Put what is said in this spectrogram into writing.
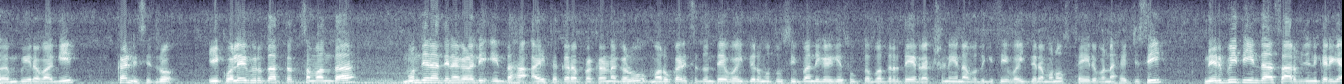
ಗಂಭೀರವಾಗಿ ಖಂಡಿಸಿದರು. ಈ ಕೊಲೆ ವಿರುದ್ಧ ತತ್ಸಂಬಂಧ ಮುಂದಿನ ದಿನಗಳಲ್ಲಿ ಇಂತಹ ಅಹಿತಕರ ಪ್ರಕರಣಗಳು ಮರುಕಳಿಸದಂತೆ ವೈದ್ಯರು ಮತ್ತು ಸಿಬ್ಬಂದಿಗಳಿಗೆ ಸೂಕ್ತ ಭದ್ರತೆ, ರಕ್ಷಣೆಯನ್ನು ಒದಗಿಸಿ ವೈದ್ಯರ ಮನೋಸ್ಥೈರ್ಯವನ್ನು ಹೆಚ್ಚಿಸಿ, ನಿರ್ಭೀತಿಯಿಂದ ಸಾರ್ವಜನಿಕರಿಗೆ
